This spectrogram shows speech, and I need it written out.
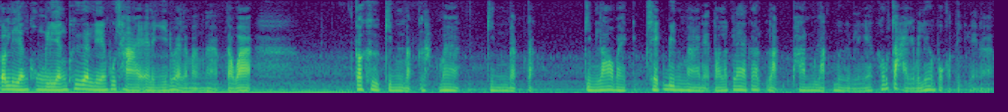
ก็เลี้ยงคงเลี้ยงเพื่อนเลี้ยงผู้ชายอะไรอย่างนี้ด้วยแหละมั้งนะครับแต่ว่าก็คือกินแบบหนักมาก กินแบบจา กินเหล้าไปเช็คบินมาเนี่ยตอนแรกๆก็หลักพันหลักหมื่นอะไรเงี้ยเขาจ่ายกันเป็นเรื่องปกติเลยนะครับ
